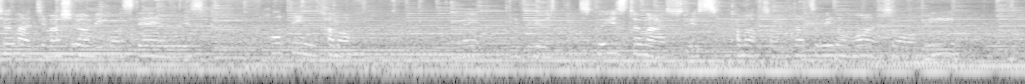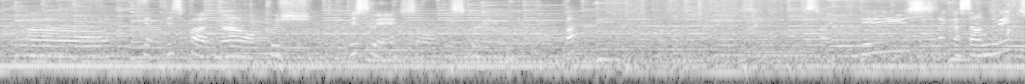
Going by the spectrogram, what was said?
too much mushroom because then this whole thing come off. Right? If you squeeze too much, this come off. So that's we don't want. So we uh, get this part now push this way. So this going sandwich.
